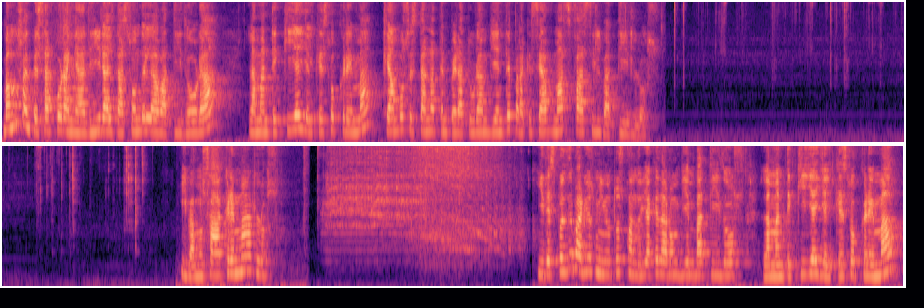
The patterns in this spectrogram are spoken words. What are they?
Vamos a empezar por añadir al tazón de la batidora la mantequilla y el queso crema, que ambos están a temperatura ambiente para que sea más fácil batirlos. Y vamos a cremarlos. Y después de varios minutos, cuando ya quedaron bien batidos la mantequilla y el queso crema,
